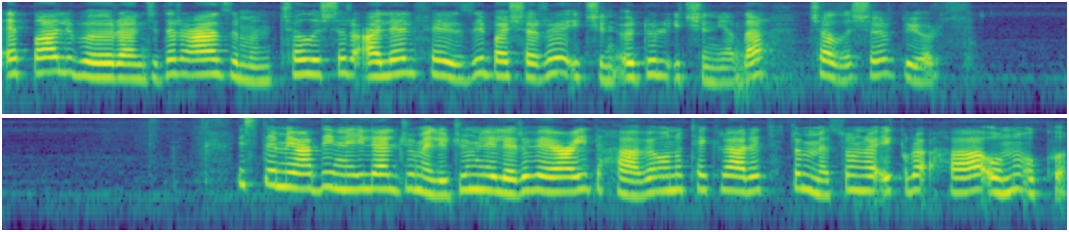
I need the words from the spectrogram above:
Et talibi öğrencidir. Azimin çalışır. Alel fevzi başarı için, ödül için ya da çalışır diyoruz. İstemi' dinle ilel cümeli cümleleri ve aidha ve onu tekrar et. Sümme sonra ikraha onu oku.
